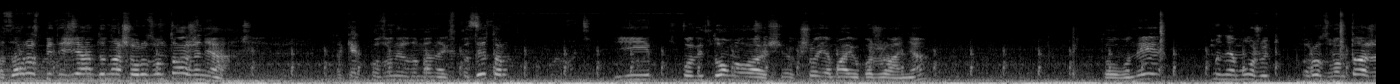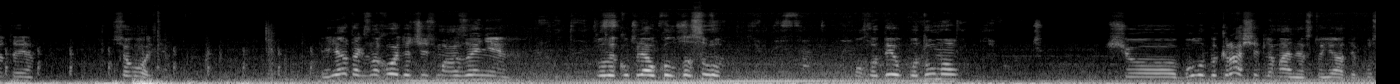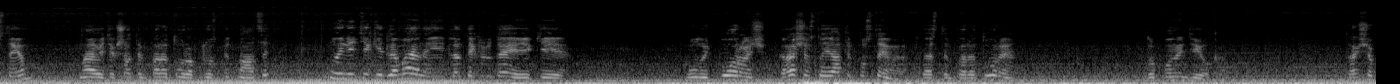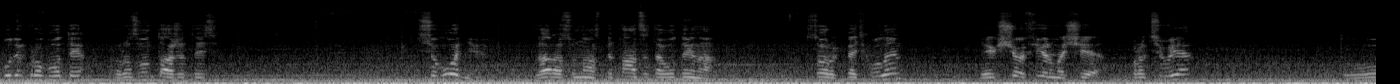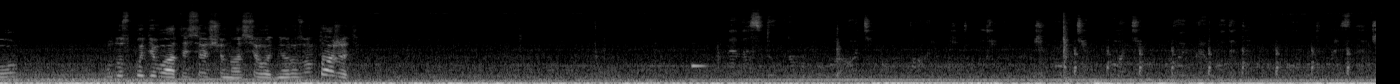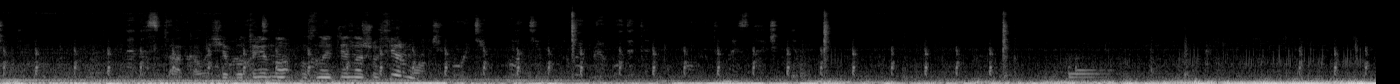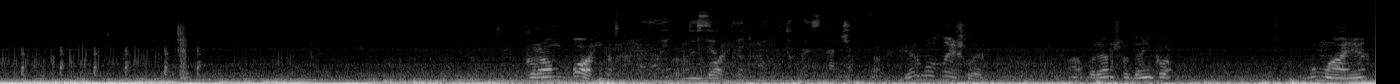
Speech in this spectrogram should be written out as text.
А зараз під'їжджаємо до нашого розвантаження. Так як позвонив до мене експедитор і повідомила, що якщо я маю бажання, то вони мене можуть розвантажити сьогодні. І я так знаходячись в магазині, коли купляв колбасу, походив, подумав. Що було би краще для мене стояти пустим, навіть якщо температура плюс 15. Ну і не тільки для мене, і для тих людей, які будуть поруч. Краще стояти пустими, без температури до понеділка. Так що будемо пробувати розвантажитись сьогодні. Зараз у нас 15 година 45 хвилин. Якщо фірма ще працює, то буду сподіватися, що нас сьогодні розвантажать. На наступному повороті поверніть ліворуч. Потім, потім ви прибудете пункт призначення. На наступному Так, але ще потрібно знайти нашу фірму. Швиденько бумаги.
